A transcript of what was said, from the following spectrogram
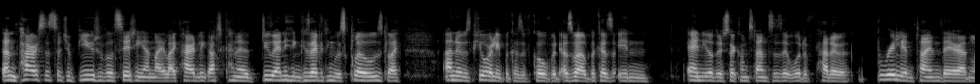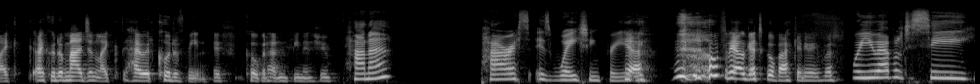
and Paris is such a beautiful city, and I like hardly got to kind of do anything because everything was closed. Like, and it was purely because of COVID as well, because in any other circumstances, it would have had a brilliant time there. And like, I could imagine like how it could have been if COVID hadn't been an issue. Hannah, Paris is waiting for you. Yeah. Hopefully, I'll get to go back anyway. But were you able to see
